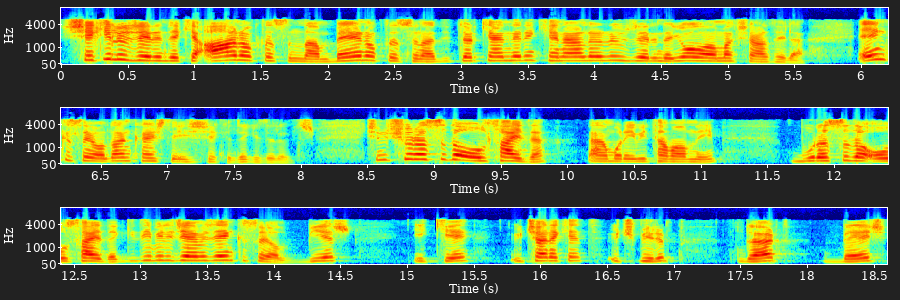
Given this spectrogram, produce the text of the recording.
Şekil üzerindeki A noktasından B noktasına dikdörtgenlerin kenarları üzerinde yol almak şartıyla en kısa yoldan kaç değişik şekilde gidilebilir? Şimdi şurası da olsaydı, ben burayı bir tamamlayayım. Burası da olsaydı gidebileceğimiz en kısa yol 1, 2, 3 hareket, 3 birim, 4, 5,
